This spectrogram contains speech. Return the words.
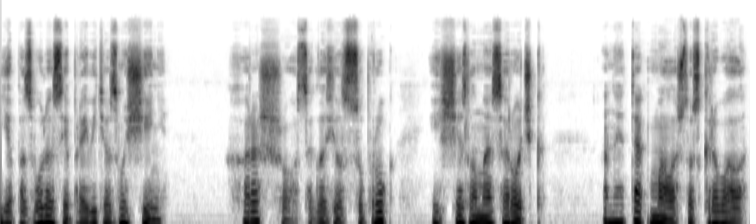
Я позволил себе проявить возмущение. «Хорошо», — согласился супруг, исчезла моя сорочка. Она и так мало что скрывала,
